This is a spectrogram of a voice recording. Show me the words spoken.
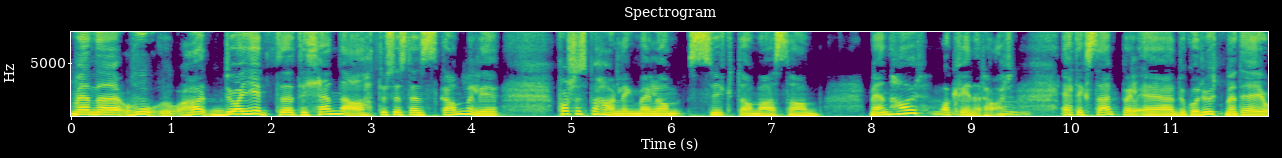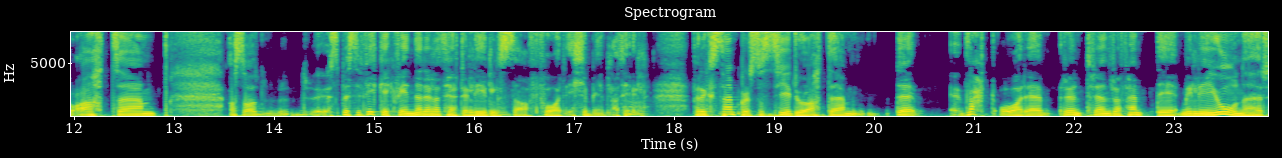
Men uh, hun, du har gitt eh, til kjenne at du syns det er en skammelig forskjellsbehandling mellom sykdommer som menn har og kvinner har. Et eksempel er, du går ut med, det er jo at um, altså, spesifikke kvinnerelaterte lidelser får ikke midler til. Eksempel så sier du at um, det hvert år er rundt 350 millioner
